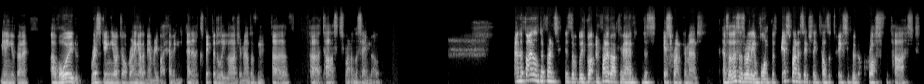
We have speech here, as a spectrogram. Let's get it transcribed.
meaning you're going to avoid risking your job running out of memory by having an unexpectedly large amount of uh, tasks run on the same node. And the final difference is that we've got in front of our command this srun command. And so this is really important because srun essentially tells it to execute across the tasks.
